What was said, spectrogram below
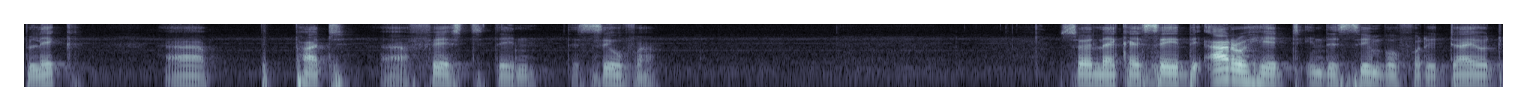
black uh, part uh, first, then the silver. So like I said, the arrowhead in the symbol for the diode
